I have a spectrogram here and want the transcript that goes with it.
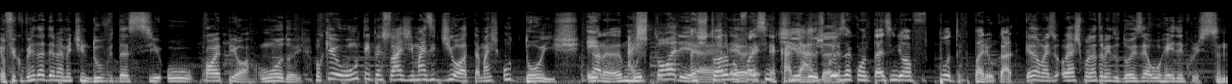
Eu fico verdadeiramente em dúvida se o qual é pior, um ou dois. Porque o um tem personagem mais idiota, mas o dois. Cara, é a muito. história. A história não é- faz é- é sentido. as coisas acontecem de uma. Puta que pariu, cara. Não, mas eu acho que o problema também do 2 é o Hayden Christensen.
